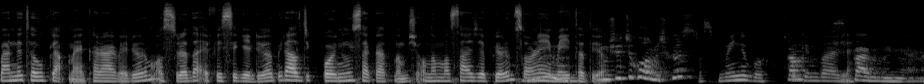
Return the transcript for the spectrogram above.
Ben de tavuk yapmaya karar veriyorum. O sırada Efes'i geliyor. Birazcık boynunu sakatlamış. Ona masaj yapıyorum. Sonra yemeği tadıyor. Yumuşacık olmuş kız. Menü bu. Tam Bugün böyle. Süper bir menü yani.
